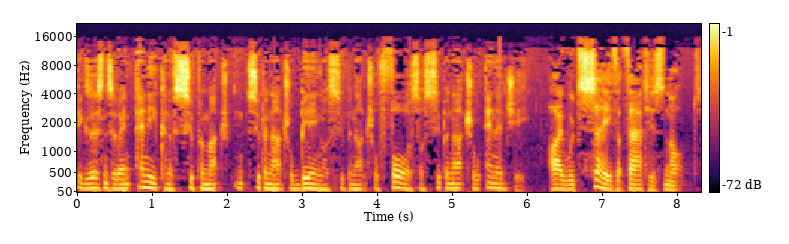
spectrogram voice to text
existence of any kind of supernatural being or supernatural force or supernatural energy? I would say that that is not,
